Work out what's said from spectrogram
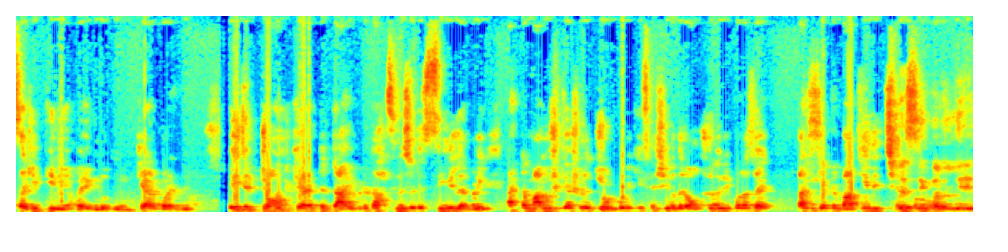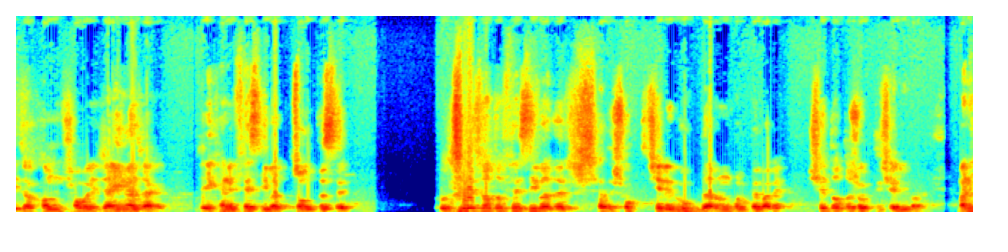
সাকিবকে নিয়ে হয় এগুলো তুমি কেয়ার করেন না। এই যে ডন্ট কেয়ার একটা টাইপ এটা তো হাসিনের সাথে সিমিলার মানে একটা মানুষকে আসলে জোর করে কি ফেস্টিভালের অংশ তৈরি করা যায়? তাকে কি একটা বাঁচিয়ে দিচ্ছে বেসিক্যালি যখন সবাই যাই না যায় যে এখানে ফেসিবাদ চলতেছে যে যত ফেসিবাদের সাথে শক্তিশালী রূপ ধারণ করতে পারে, সে তত শক্তিশালী হয়। মানে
